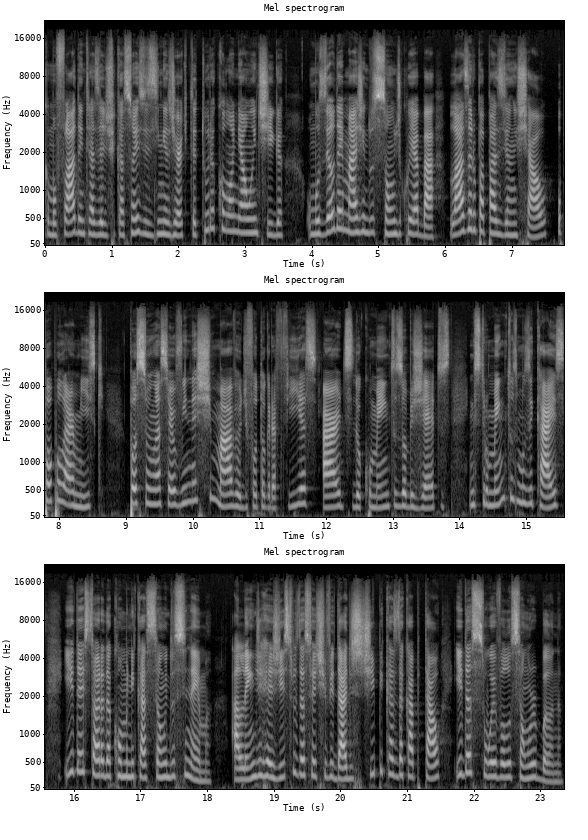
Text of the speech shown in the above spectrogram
Camuflado entre as edificações vizinhas de arquitetura colonial antiga, o Museu da Imagem do Som de Cuiabá, Lázaro Papazian Chau, o popular MISC, possui um acervo inestimável de fotografias, artes, documentos, objetos, instrumentos musicais e da história da comunicação e do cinema, além de registros das festividades típicas da capital e da sua evolução urbana.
